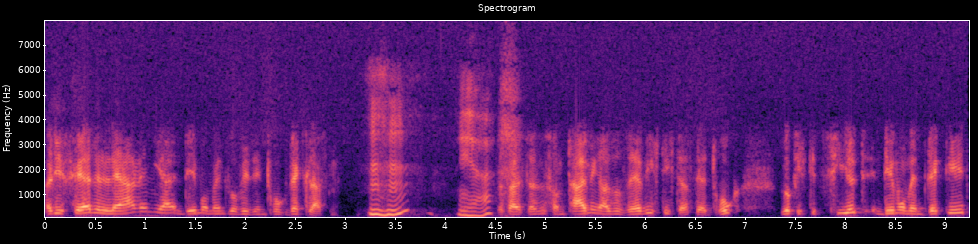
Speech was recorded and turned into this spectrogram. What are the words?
Weil die Pferde lernen ja in dem Moment, wo wir den Druck weglassen. Mhm. Ja. Das heißt, das ist vom Timing also sehr wichtig, dass der Druck wirklich gezielt in dem Moment weggeht.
